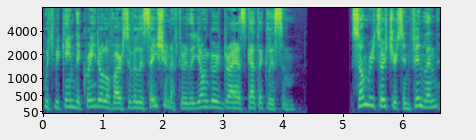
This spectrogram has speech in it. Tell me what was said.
which became the cradle of our civilization after the Younger Dryas cataclysm. Some researchers in Finland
